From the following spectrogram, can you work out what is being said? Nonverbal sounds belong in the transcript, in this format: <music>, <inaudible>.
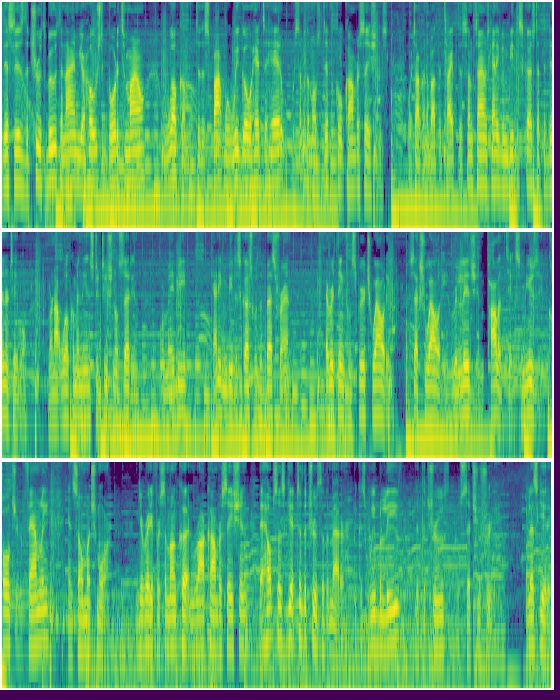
This is the Truth Booth, and I am your host, Gordon Tamayo. Welcome to the spot where we go head to head with some of the most difficult conversations. We're talking about the type that sometimes can't even be discussed at the dinner table, or not welcome in the institutional setting, or maybe can't even be discussed with a best friend. Everything from spirituality, sexuality, religion, politics, music, culture, family, and so much more. Get ready for some uncut and raw conversation that helps us get to the truth of the matter because we believe that the truth will set you free. Let's get it.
